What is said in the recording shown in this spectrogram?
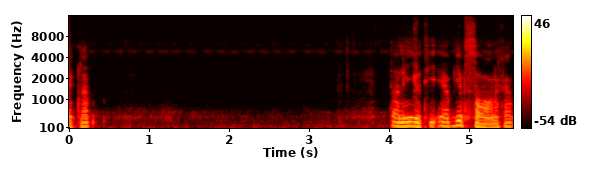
นะครับ ตอนนี้อยู่ที่ f 2 2นะครับ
